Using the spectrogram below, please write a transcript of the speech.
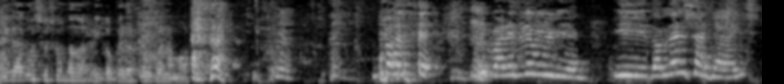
quizá con su sueldo no es rico, pero es rico en amor. Vale, me parece muy bien. ¿Y dónde ensayáis?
